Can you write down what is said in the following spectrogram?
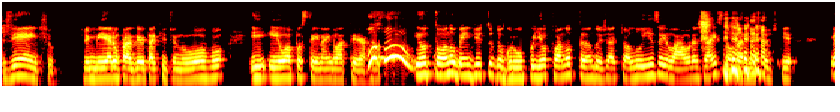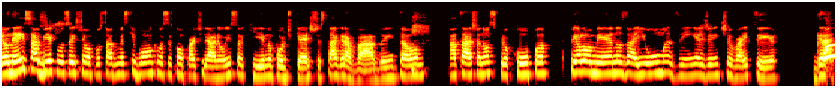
Gente, primeiro um prazer estar aqui de novo. E eu apostei na Inglaterra. Uhul! Eu tô no bendito do grupo e eu tô anotando já que ó, Luísa e Laura já estão na lista de que eu nem sabia que vocês tinham apostado, mas que bom que vocês compartilharam isso aqui no podcast, está gravado. Então, Natasha, não se preocupa, pelo menos aí umazinha a gente vai ter grátis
